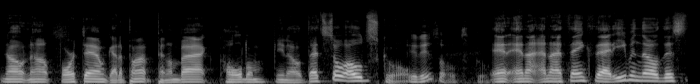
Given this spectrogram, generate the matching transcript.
No, no, fourth down, got to punt, pin them back, hold them. You know, that's so old school. It is old school. And and I, and I think that even though this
